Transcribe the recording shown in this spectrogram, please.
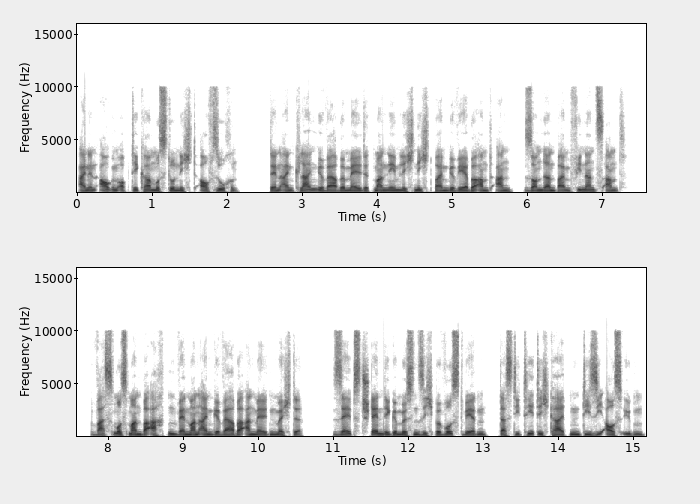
Einen Augenoptiker musst du nicht aufsuchen denn ein Kleingewerbe meldet man nämlich nicht beim Gewerbeamt an, sondern beim Finanzamt. Was muss man beachten, wenn man ein Gewerbe anmelden möchte? Selbstständige müssen sich bewusst werden, dass die Tätigkeiten, die sie ausüben,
